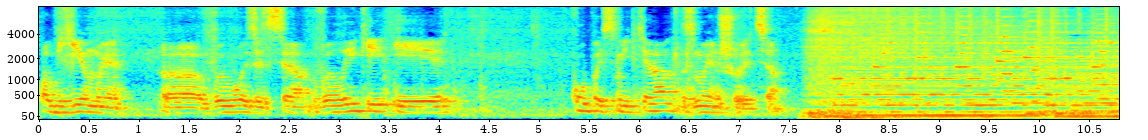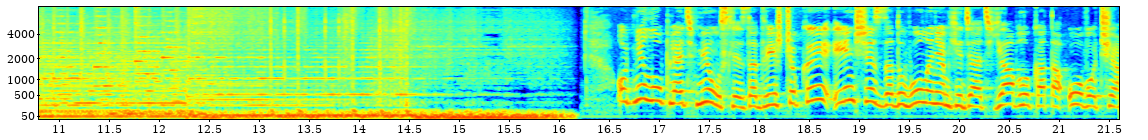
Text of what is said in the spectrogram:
Об'єми е, вивозяться великі і купи сміття зменшуються. Одні луплять мюслі за дві щоки, інші з задоволенням їдять яблука та овочі.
